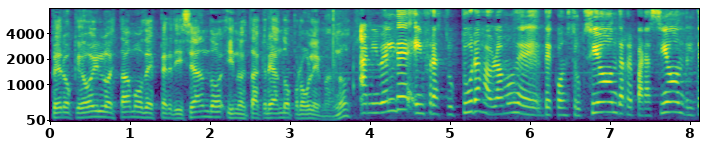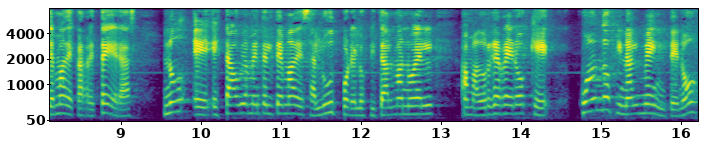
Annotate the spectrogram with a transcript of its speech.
pero que hoy lo estamos desperdiciando y nos está creando problemas, ¿no? A nivel de infraestructuras, hablamos de, construcción, de reparación, del tema de carreteras, ¿no? Eh, está obviamente el tema de salud por el Hospital Manuel Amador Guerrero, que cuando finalmente, ¿no?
